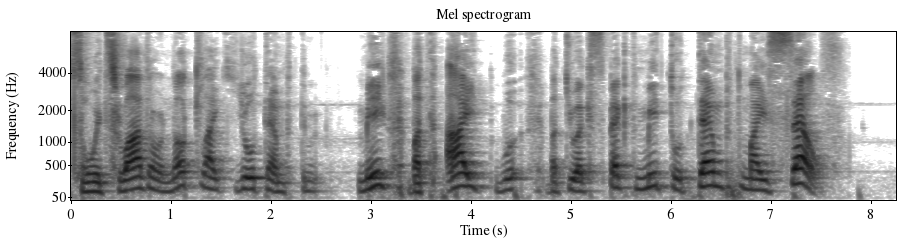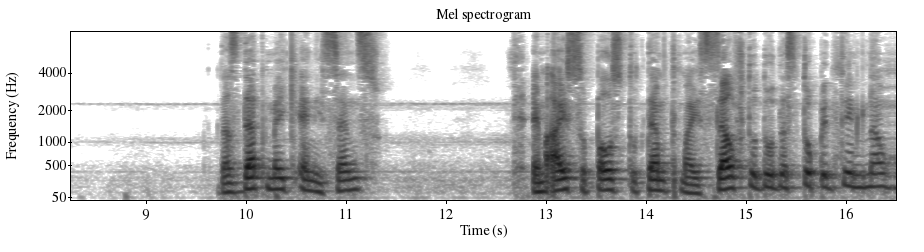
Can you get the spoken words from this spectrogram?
So it's rather not like you tempt me, but I but you expect me to tempt myself. Does that make any sense? Am I supposed to tempt myself to do the stupid thing now?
